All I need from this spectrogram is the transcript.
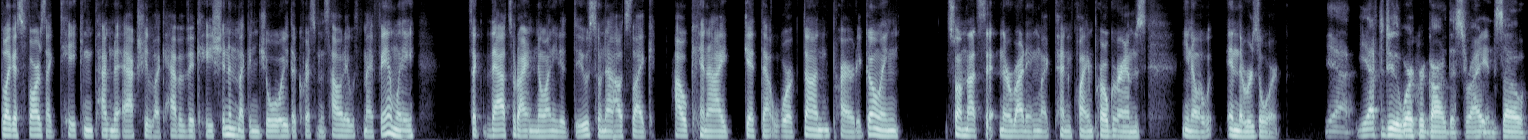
But like as far as like taking time to actually like have a vacation and like enjoy the Christmas holiday with my family, it's like that's what I know I need to do. So now it's like, how can I get that work done prior to going? So I'm not sitting there writing like 10 client programs, you know, in the resort. Yeah, you have to do the work regardless, right? And so,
